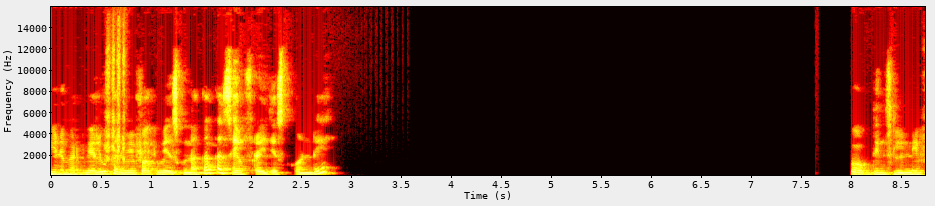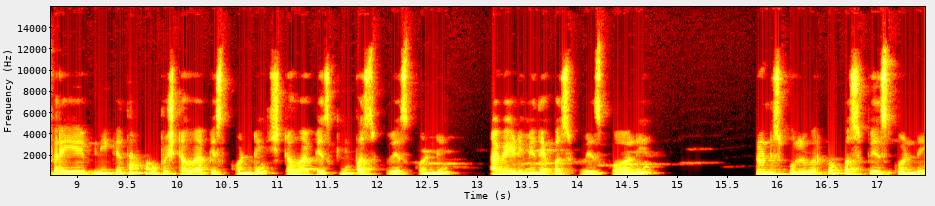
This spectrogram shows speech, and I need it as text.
ఎండుమిరపకాయలు కరివేపాకు వేసుకున్నాక కాసేపు ఫ్రై చేసుకోండి. పోపు దినుసులన్నీ ఫ్రై అయిపోయినాయి కదా ఇప్పుడు స్టవ్ ఆపేసుకోండి. స్టవ్ ఆపేసుకుని పసుపు వేసుకోండి. ఆ వేడి మీదే పసుపు వేసుకోవాలి. రెండు స్పూన్ల వరకు పసుపు వేసుకోండి.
